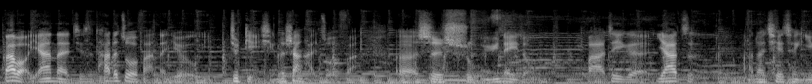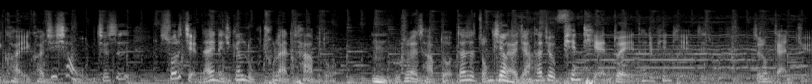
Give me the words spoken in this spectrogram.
八宝鸭呢，其实它的做法呢就就典型的上海做法，呃，是属于那种把这个鸭子把它切成一块一块，就像我们其实说的简单一点，就跟卤出来的差不多，嗯，卤出来差不多。但是总体来讲，它就偏甜，对，它就偏甜这种这种感觉。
